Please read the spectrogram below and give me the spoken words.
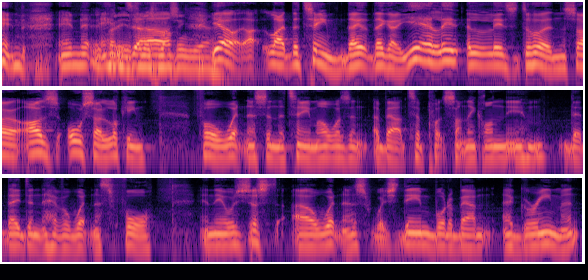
and and and, um, watching, yeah. uh, like the team, they they go, yeah, let, let's do it. And so I was also looking for a witness in the team. I wasn't about to put something on them that they didn't have a witness for, and there was just a witness, which then brought about an agreement.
